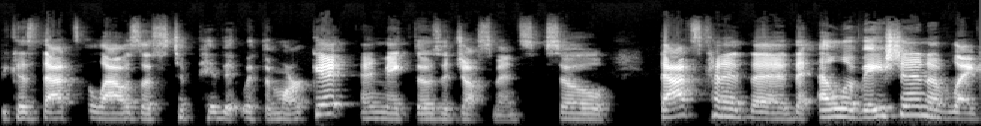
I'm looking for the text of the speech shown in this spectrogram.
because that allows us to pivot with the market and make those adjustments. So that's kind of the the elevation of like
